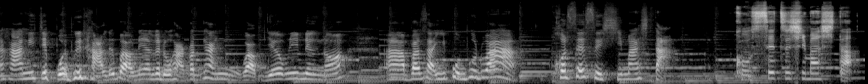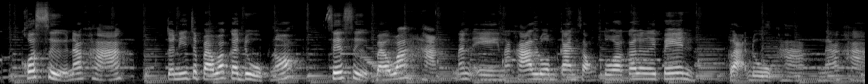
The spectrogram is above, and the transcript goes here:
นะคะ นี่เจ็บป่วยพื้นฐานหรือเปล่าเนี่ยกระดูกหักค่อนข้างแบบเยอะนิดนึงเนาะอ่าภาษาญี่ปุ่นพูดว่าโคเซสึชิมาชิตะ 骨折しました。 โคสึนะคะ ตัวนี้จะแปลว่ากระดูกเนาะเซสึแปลว่าหักนั่นเองนะคะ รวมกัน 2 ตัวก็เลยเป็นกระดูกหักนะคะ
